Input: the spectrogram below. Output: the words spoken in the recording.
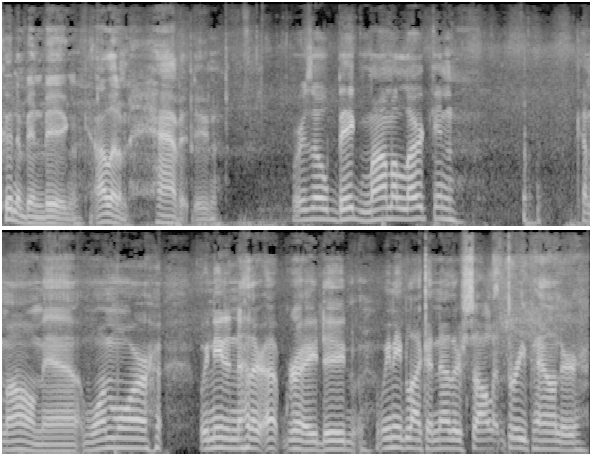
Couldn't have been big. I let him have it, dude. Where's old Big Mama lurking? Come on, man. One more. We need another upgrade, dude. We need like another solid three pounder.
